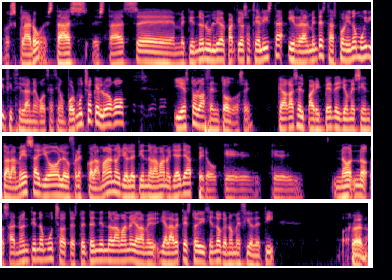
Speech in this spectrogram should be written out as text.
pues claro, estás, estás eh, metiendo en un lío al Partido Socialista y realmente estás poniendo muy difícil la negociación. Por mucho que luego, y esto lo hacen todos, ¿eh? que hagas el paripé de yo me siento a la mesa, yo le ofrezco la mano, yo le tiendo la mano ya ya, pero que, que no, no, o sea, no entiendo mucho, te estoy tendiendo la mano y a la, y a la vez te estoy diciendo que no me fío de ti. Claro.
